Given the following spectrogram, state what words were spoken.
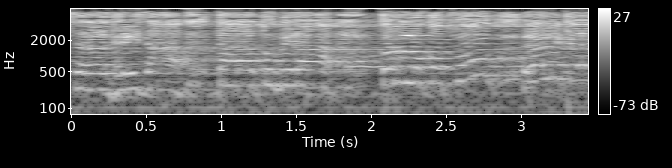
सरळ घरी जा. दारात उभी राहा. करू नको चूक. रवी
